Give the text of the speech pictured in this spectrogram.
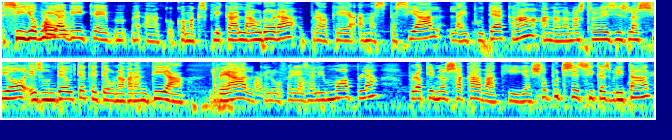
Sí, jo volia dir que, eh, com ha explicat l'Aurora, però que en especial la hipoteca en la nostra legislació és un deute que té una garantia real que l'ofereix a l'immoble, però que no s'acaba aquí. Això potser sí que és veritat,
